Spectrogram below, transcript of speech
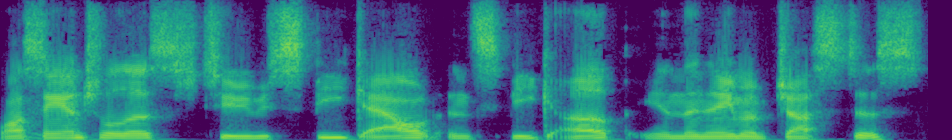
Los Angeles to speak out and speak up in the name of justice,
